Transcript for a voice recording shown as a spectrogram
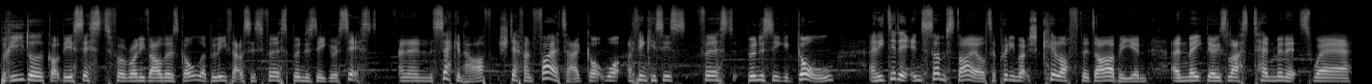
Briedl got the assist for Ronivaldo's goal. I believe that was his first Bundesliga assist. And then in the second half, Stefan Feiertag got what I think is his first Bundesliga goal. And he did it in some style to pretty much kill off the derby and, and make those last 10 minutes where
